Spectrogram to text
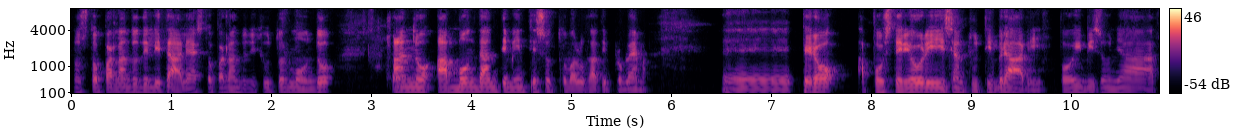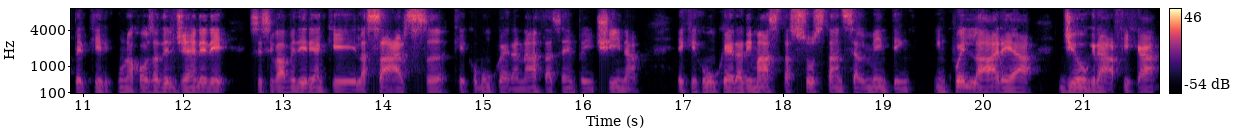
non sto parlando dell'Italia, eh, sto parlando di tutto il mondo, certo. hanno abbondantemente sottovalutato il problema. Eh, però a posteriori siamo tutti bravi, poi bisogna, perché una cosa del genere, se si va a vedere anche la SARS, che comunque era nata sempre in Cina e che comunque era rimasta sostanzialmente in, in quell'area geografica,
